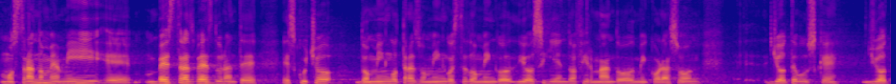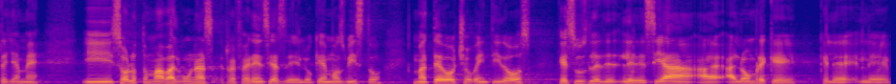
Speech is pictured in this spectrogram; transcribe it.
mostrándome a mí eh, vez tras vez durante, escucho domingo tras domingo, este domingo, Dios siguiendo afirmando en mi corazón, yo te busqué, yo te llamé. Y solo tomaba algunas referencias de lo que hemos visto. Mateo 8, 22, Jesús le, decía al hombre que, le,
